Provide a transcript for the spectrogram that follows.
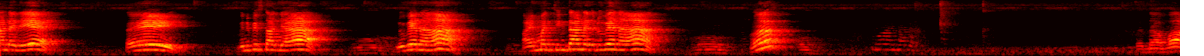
ఇబ్బంది ఏయ్ వినిపిస్తాందా? నువ్వేనా? ఆ అమ్మని తింటాండేది నువ్వేనా? పెద్దవ్వా?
